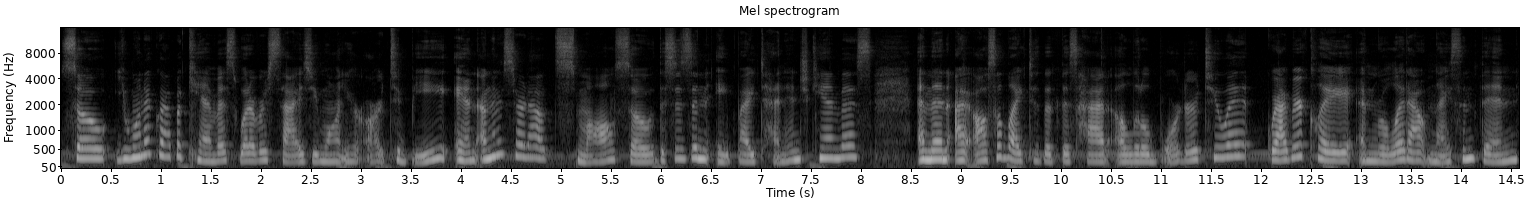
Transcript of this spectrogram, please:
So you want to grab a canvas, whatever size you want your art to be. And I'm to start out small. So this is an 8 by 10 inch canvas and then I also liked that this had a little border to it. Grab your clay and roll it out nice and thin.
